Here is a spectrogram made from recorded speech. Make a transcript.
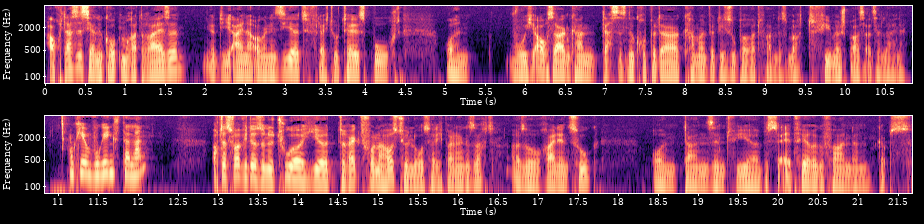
auch das ist ja eine Gruppenradreise, die einer organisiert, vielleicht Hotels bucht. Und wo ich auch sagen kann, das ist eine Gruppe, da kann man wirklich super Rad fahren. Das macht viel mehr Spaß als alleine. Okay, und wo ging es da lang? Auch das war wieder so eine Tour hier direkt vor der Haustür los, hätte ich beinahe gesagt. Also rein in den Zug. Und dann sind wir bis zur Elbfähre gefahren. Dann gab es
